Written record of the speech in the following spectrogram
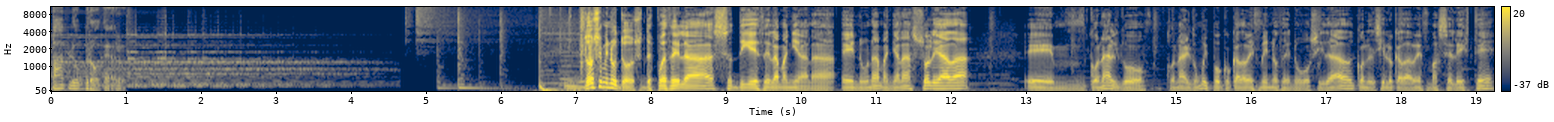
Pablo Broder. Doce minutos después de las 10 de la mañana, en una mañana soleada, em, con algo, con algo muy poco, cada vez menos de nubosidad, con el cielo cada vez más celeste,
